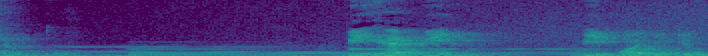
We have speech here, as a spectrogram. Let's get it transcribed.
शकतो. बी हॅपी बी पॉझिटिव्ह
